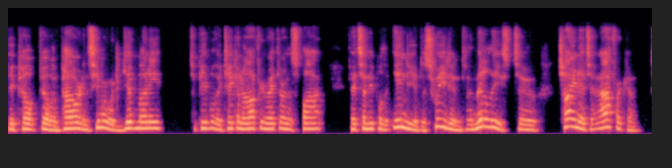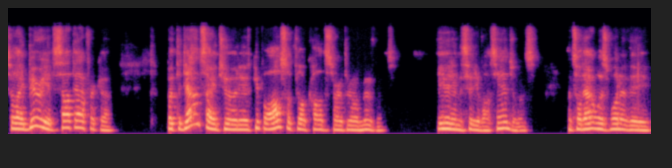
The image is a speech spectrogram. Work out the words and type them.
they feel, feel empowered, and Seymour would give money to people. They take an offering right there on the spot. They'd send people to India, to Sweden, to the Middle East, to China, to Africa, to Liberia, to South Africa. But the downside to it is people also feel called to start their own movements, even in the city of Los Angeles. And so that was one of the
